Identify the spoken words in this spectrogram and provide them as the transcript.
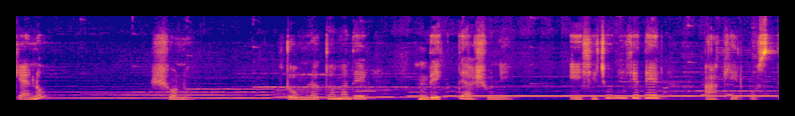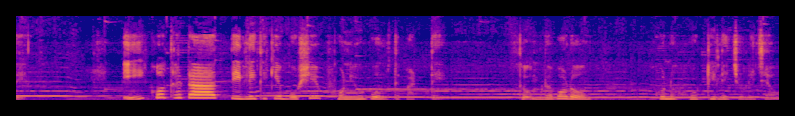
কেন? শোনো, তোমরা তো আমাদের দেখতে আসোনি, এসেছ নিজেদের আখের বসতে এই কথাটা দিল্লি থেকে বসে ফোনেও বলতে পারতে। তোমরা বরং কোনো হোটেলে চলে যাও।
